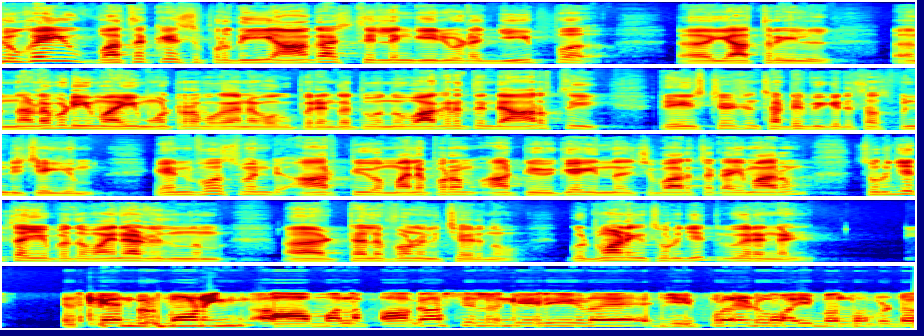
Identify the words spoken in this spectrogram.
ഷുഹൈ വധക്കേസ് പ്രതി ആകാശ് തില്ലങ്കീരിയുടെ ജീപ്പ് യാത്രയിൽ നടപടിയുമായി മോട്ടോർ വാഹന വകുപ്പ് രംഗത്ത് വന്നു. വാഹനത്തിന്റെ R C registration certificate suspend ചെയ്യും. Enforcement R T O Malappuram R T ഒക്ക് ഇന്ന് ശുപാർശ കൈമാറും. സുർജിത്ത് അയ്യപ്പത്ത് വയനാട്ടിൽ നിന്നും ടെലിഫോണിൽ ചേരുന്നു. ഗുഡ് മോർണിംഗ് സുർജിത്ത് വിവരങ്ങൾ. S K good morning Akash ചില്ലങ്കേരിയുടെ ജീപ്പ് റൈഡുമായി ബന്ധപ്പെട്ട്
